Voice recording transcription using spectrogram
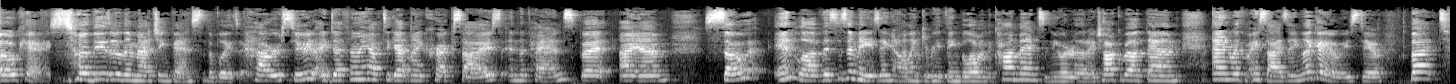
Okay, so these are the matching pants to the blazer. Power suit, I definitely have to get my correct size in the pants, but I am so in love. This is amazing. I'll link everything below in the comments in the order that I talk about them and with my sizing like I always do. But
